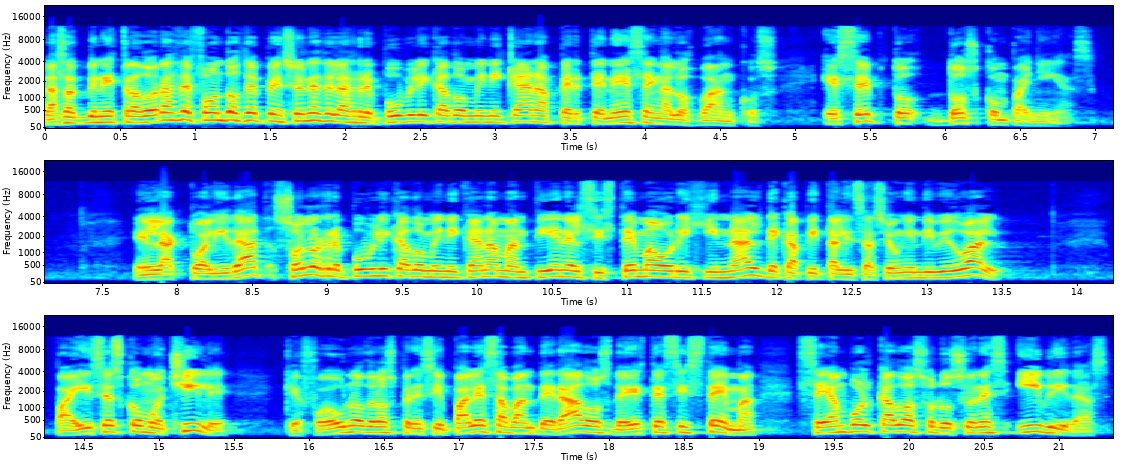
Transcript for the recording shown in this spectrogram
Las administradoras de fondos de pensiones de la República Dominicana pertenecen a los bancos, excepto dos compañías. En la actualidad, solo República Dominicana mantiene el sistema original de capitalización individual. Países como Chile, que fue uno de los principales abanderados de este sistema, se han volcado a soluciones híbridas,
